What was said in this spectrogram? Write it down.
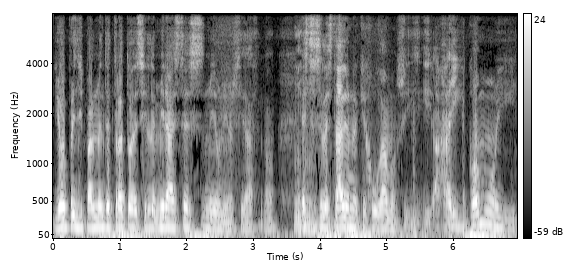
yo principalmente trato de decirle, mira, esta es mi universidad, ¿no? Uh -huh. Este es el estadio en el que jugamos. Y, y ay, ¿cómo? ¿Y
